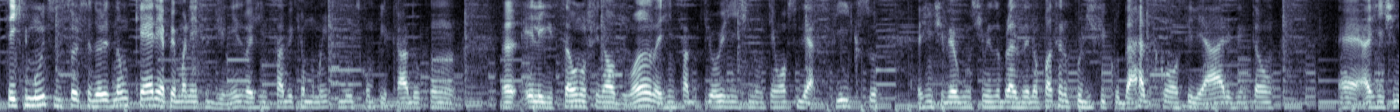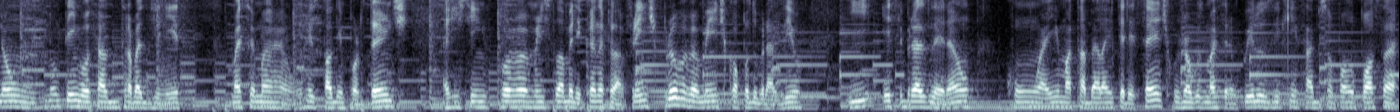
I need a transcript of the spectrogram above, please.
Sei que muitos dos torcedores não querem a permanência do Diniz, mas a gente sabe que é um momento muito complicado com uh, eleição no final do ano. A gente sabe que hoje a gente não tem um auxiliar fixo. A gente vê alguns times do Brasileiro passando por dificuldades com auxiliares, então é, a gente não, não tem gostado do trabalho do Diniz, mas foi uma, um resultado importante. A gente tem provavelmente Sul-Americana pela frente, provavelmente Copa do Brasil e esse Brasileirão com aí uma tabela interessante, com jogos mais tranquilos e quem sabe o São Paulo possa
